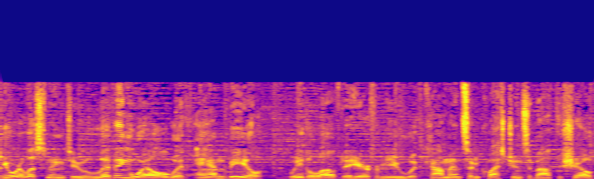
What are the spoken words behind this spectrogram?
You are listening to Living Well with Ann Beal. We'd love to hear from you with comments and questions about the show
